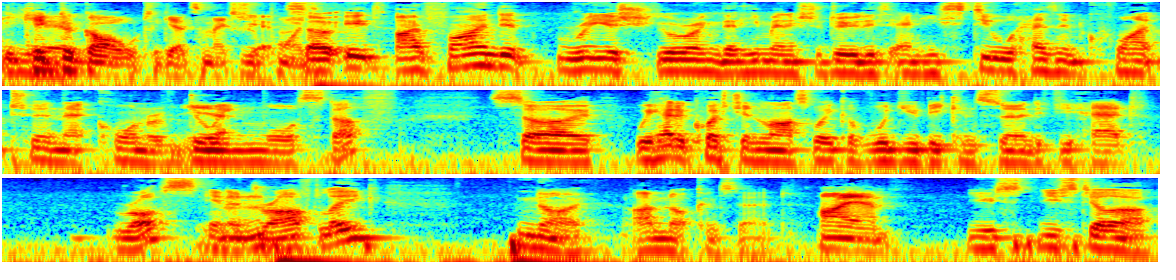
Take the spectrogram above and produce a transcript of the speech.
he kicked Yeah. a goal to get some extra Yeah, points. so it, I find it reassuring that he managed to do this, and he still hasn't quite turned that corner of doing more stuff. So we had a question last week of would you be concerned if you had Ross in Mm-hmm. a draft league? No, I'm not concerned. I am. You you still are.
